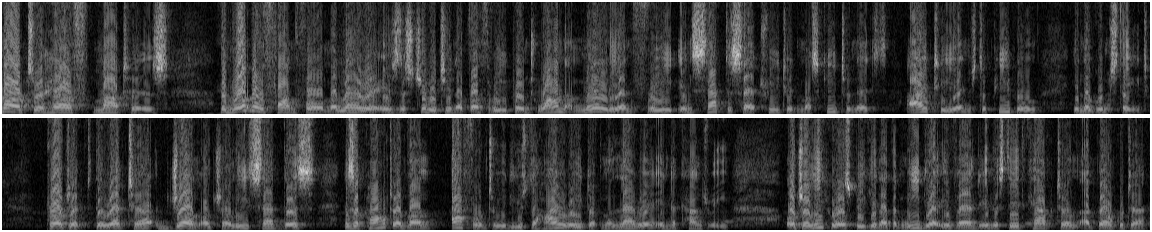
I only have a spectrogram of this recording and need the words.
now to health matters. The Global Fund for Malaria is distributing over 3.1 million free insecticide-treated mosquito nets ITNs to people in Ogun State. Project Director John Ocholi said this is a part of an effort to reduce the high rate of malaria in the country. Ocholi, who was speaking at the media event in the state capital, Abeokuta,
